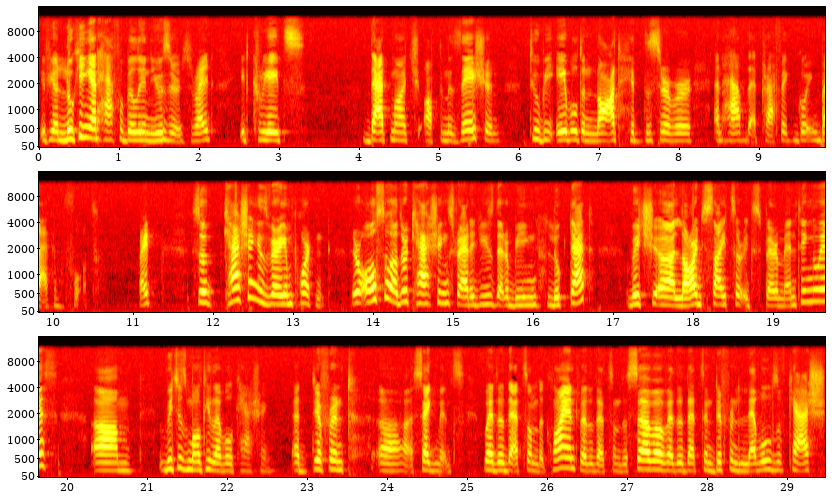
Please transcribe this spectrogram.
if you're looking at half a billion users, right, it creates that much optimization to be able to not hit the server and have that traffic going back and forth, right? So caching is very important. There are also other caching strategies that are being looked at, which uh, large sites are experimenting with, um, which is multi-level caching at different uh, segments, whether that's on the client, whether that's on the server, whether that's in different levels of cache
